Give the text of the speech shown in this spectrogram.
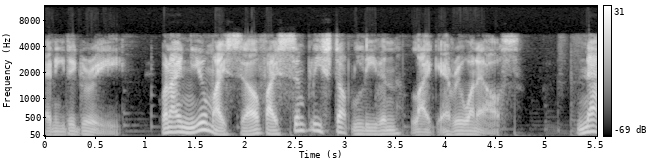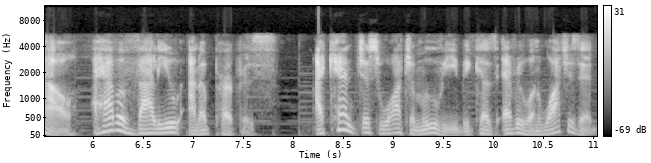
any degree. When I knew myself, I simply stopped living like everyone else. Now, I have a value and a purpose. I can't just watch a movie because everyone watches it.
